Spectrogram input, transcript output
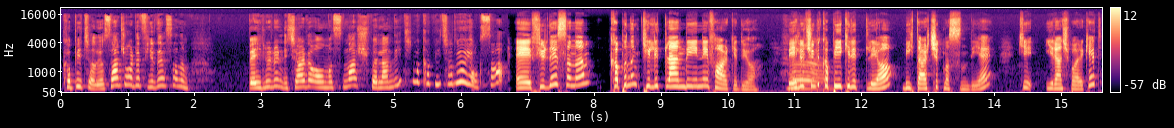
kapıyı çalıyor. Sence orada Firdevs Hanım Behlül'ün içeride olmasından şüphelendiği için mi kapıyı çalıyor yoksa Ee, Firdevs Hanım kapının kilitlendiğini fark ediyor. Behlül He. çünkü kapıyı kilitliyor Bihter çıkmasın diye ki iğrenç bir hareket.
